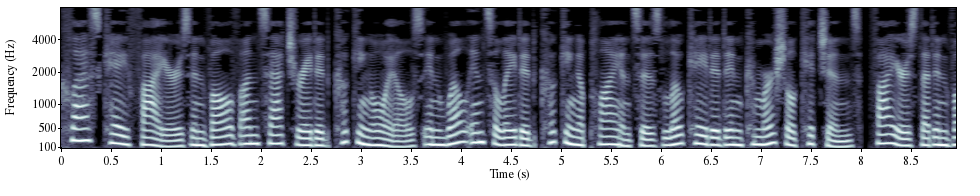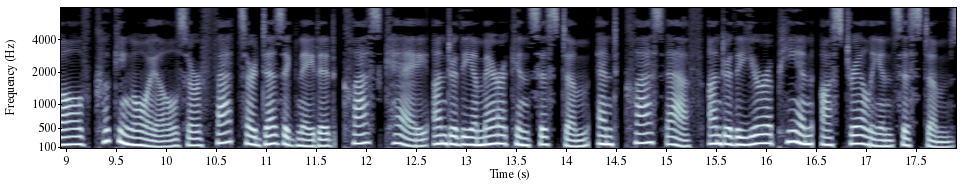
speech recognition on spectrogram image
Class K fires involve unsaturated cooking oils in well-insulated cooking appliances located in commercial kitchens. Fires that involve cooking oils or fats are designated Class K under the American system and Class F under the European Australian systems.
